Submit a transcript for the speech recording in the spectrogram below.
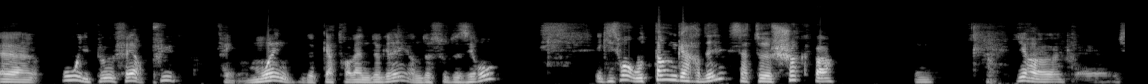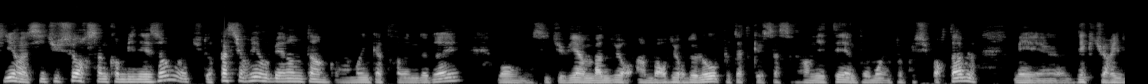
euh, où il peut faire plus, enfin moins de 80 degrés en dessous de zéro, et qu'il soit autant gardé, ça te choque pas. Dire, euh, dire, si tu sors sans combinaison, tu dois pas survivre bien longtemps, quoi, à moins de 80 degrés. Bon, si tu viens en bordure, de l'eau, peut-être que ça sera en été un peu moins, un peu plus supportable, mais euh, dès que tu arrives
